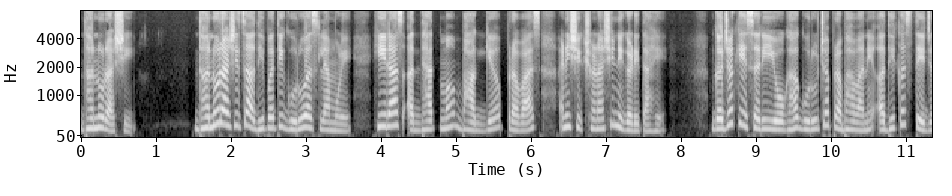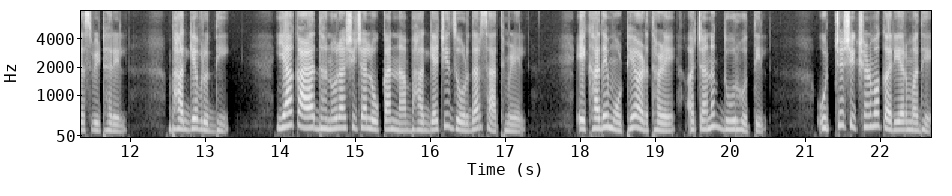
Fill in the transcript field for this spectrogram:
धनुराशी. धनुराशीचा अधिपती गुरु असल्यामुळे ही रास अध्यात्म भाग्य प्रवास आणि शिक्षणाशी निगडित आहे. गजकेसरी योग हा गुरुच्या प्रभावाने अधिकच तेजस्वी ठरेल. भाग्यवृद्धी. या काळात धनुराशीच्या लोकांना भाग्याची जोरदार साथ मिळेल. एखादे मोठे अडथळे अचानक दूर होतील. उच्च शिक्षण व करिअरमध्ये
